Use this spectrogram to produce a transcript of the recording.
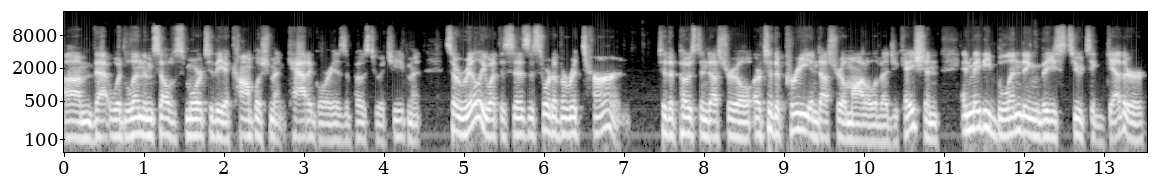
um, that would lend themselves more to the accomplishment category as opposed to achievement. So, really, what this is is sort of a return to the post industrial or to the pre industrial model of education and maybe blending these two together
